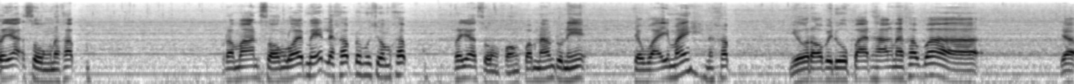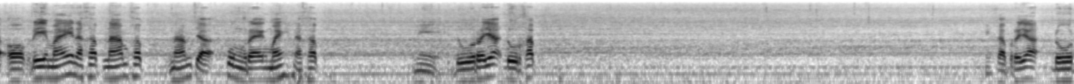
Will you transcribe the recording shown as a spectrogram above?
ระยะส่งนะครับ ประมาณ 200 เมตรเลยครับท่านผู้ชมครับ ระยะส่งของปั๊มน้ำตัวนี้จะไหวไหมนะครับ เดี๋ยวเราไปดูปลายทางนะครับว่าจะออกดีไหมนะครับ น้ำครับน้ำจะพุ่งแรงไหมนะครับ นี่ดูระยะดูดครับนี่ครับระยะดูด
